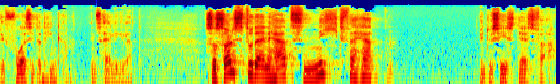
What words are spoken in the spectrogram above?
bevor sie dorthin kamen, ins heilige Land, so sollst du dein Herz nicht verhärten, wenn du siehst, der ist verarmt.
